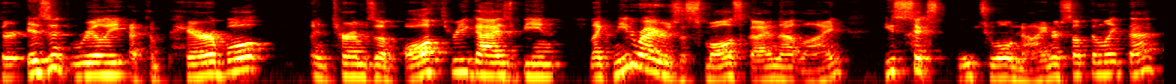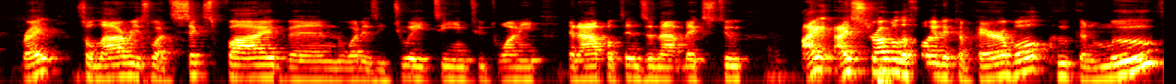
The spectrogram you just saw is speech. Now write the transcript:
there isn't really a comparable in terms of all three guys being like Niederreiter is the smallest guy in that line. He's 6'2, 209 or something like that right? So Lowry is what six five and what is he 218, 220, and Appleton's in that mix too. I, I struggle to find a comparable who can move,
